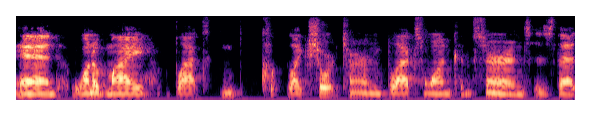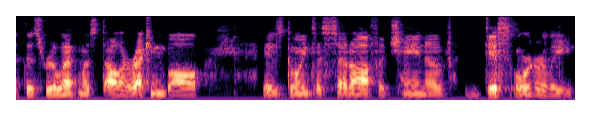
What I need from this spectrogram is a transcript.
And one of my black like short-term black swan concerns is that this relentless dollar wrecking ball is going to set off a chain of disorderly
